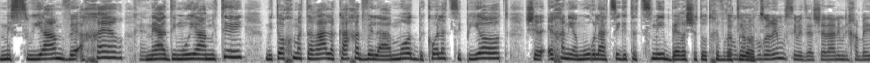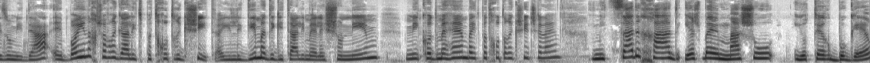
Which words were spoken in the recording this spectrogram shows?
מסוים ואחר כן. מהדימוי האמיתי, מתוך מטרה לקחת ולעמוד בכל הציפיות של איך אני אמור להציג את עצמי ברשתות חברתיות. טוב, גם מבוגרים עושים את זה, השאלה אני מניחה באיזו מידה. אה, בואי נחשוב רגע על התפתחות רגשית. הילידים הדיגיטליים האלה שונים מקודמיהם בהתפתחות הרגשית שלהם? מצד אחד, יש בהם משהו יותר בוגר.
